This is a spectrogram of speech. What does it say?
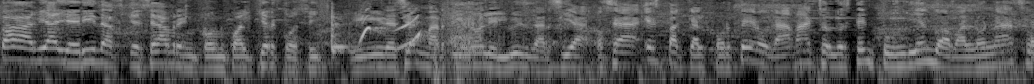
Todavía hay heridas que se abren con cualquier cosita. Y decía Martinoli y Luis García, o sea, es para que al portero Gabacho lo estén tundiendo a balonazo,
